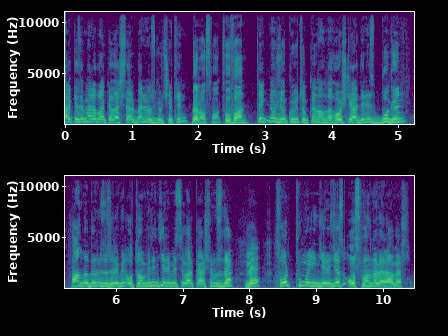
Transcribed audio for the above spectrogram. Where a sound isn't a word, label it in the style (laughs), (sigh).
Herkese merhaba arkadaşlar. Ben Özgür Çetin. Ben Osman Tufan. Teknoloji Oku YouTube kanalına hoş geldiniz. Bugün anladığınız üzere bir otomobil incelemesi var karşınızda ve Ford Puma'yı inceleyeceğiz Osman'la beraber.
